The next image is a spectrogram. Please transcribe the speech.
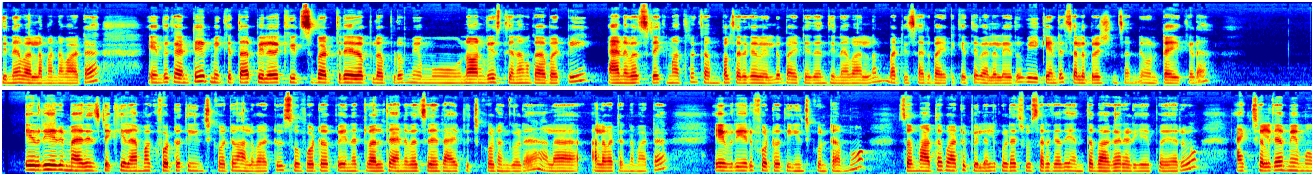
తినేవాళ్ళం అన్నమాట ఎందుకంటే మిగతా పిల్లల కిడ్స్ బర్త్డే అప్పుడప్పుడు మేము నాన్ వెజ్ తినాము కాబట్టి యానివర్సరీకి మాత్రం కంపల్సరీగా వెళ్ళి బయట ఏదైనా తినేవాళ్ళం. బట్ ఈసారి బయటకి అయితే వెళ్ళలేదు. వీకెండ్ సెలబ్రేషన్స్ అన్నీ ఉంటాయి ఇక్కడ. ఎవ్రీ ఇయర్ మ్యారేజ్ డేకి ఇలా మాకు ఫోటో తీయించుకోవడం అలవాటు. సో ఫోటో పైన ట్వెల్త్ యానివర్సరీ రాయిపించుకోవడం కూడా అలా అలవాటు అనమాట ఎవ్రీ ఇయర్ ఫోటో తీయించుకుంటాము. సో మాతో పాటు పిల్లలు కూడా చూసారు కదా ఎంత బాగా రెడీ అయిపోయారు. యాక్చువల్గా మేము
